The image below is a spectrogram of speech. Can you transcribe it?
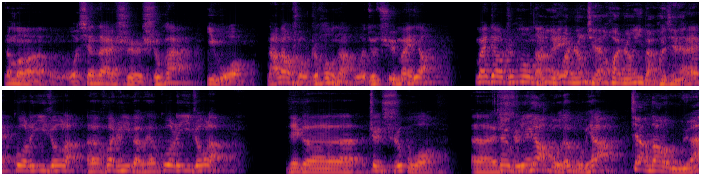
那么我现在是十块一股，拿到手之后呢，我就去卖掉，卖掉之后呢，等你换哎成钱，换成一百块钱，哎，过了一周了，呃，换成一百块钱，过了一周了，这个这十股，呃，十元这个股票一股的股票降到了五元，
